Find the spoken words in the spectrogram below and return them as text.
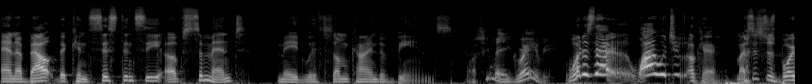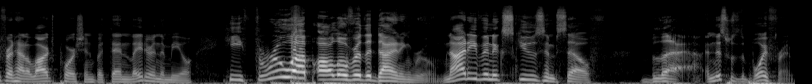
and about the consistency of cement made with some kind of beans. Well, she made gravy. What is that? Why would you? Okay, my sister's boyfriend had a large portion, but then later in the meal, he threw up all over the dining room. Not even excuse himself. Blah. And this was the boyfriend.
